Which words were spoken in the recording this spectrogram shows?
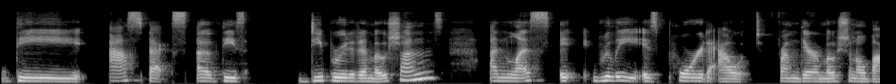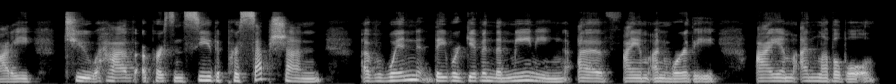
the aspects of these deep rooted emotions unless it really is poured out from their emotional body to have a person see the perception of when they were given the meaning of I am unworthy, I am unlovable,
